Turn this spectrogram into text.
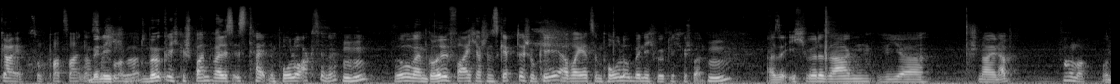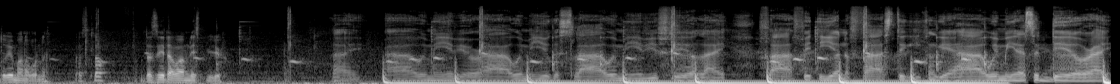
geil. So ein paar Zeiten hast Bin du ich schon mal gehört. wirklich gespannt, weil es ist halt eine Polo-Achse. Ne? Mhm. So, beim Golf war ich ja schon skeptisch, okay, aber jetzt im Polo bin ich wirklich gespannt. Mhm. Also ich würde sagen, wir schnallen ab Machen wir. und drehen mal eine Runde. Alles klar. Das seht ihr aber im nächsten Video. Like, ride with me if you ride with me, you can slide with me if you feel like 550 on the five sticky, come get high with me, that's a deal, right?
